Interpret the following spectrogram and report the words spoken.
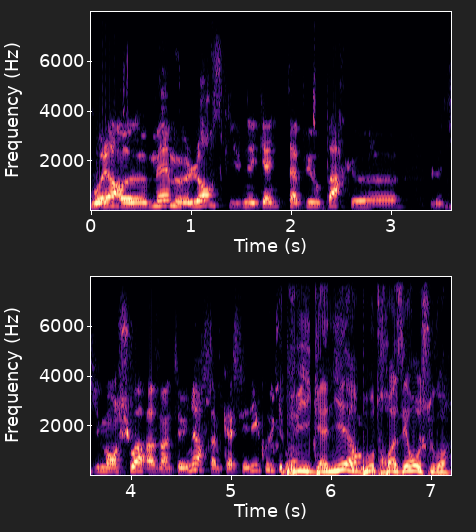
ou alors euh, même Lens qui venait gagner, taper au parc euh, le dimanche soir à 21h, ça me cassait les couilles. Et puis ils gagnaient un bon 3-0 souvent.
